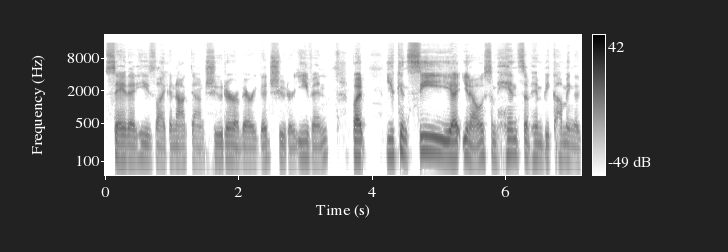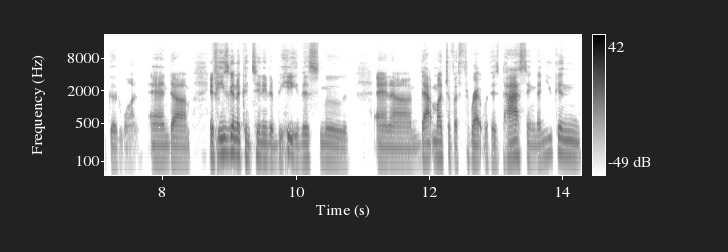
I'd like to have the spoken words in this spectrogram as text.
say that he's like a knockdown shooter, a very good shooter, even, but you can see, uh, you know, some hints of him becoming a good one. And um, if he's going to continue to be this smooth and um, that much of a threat with his passing, then you can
